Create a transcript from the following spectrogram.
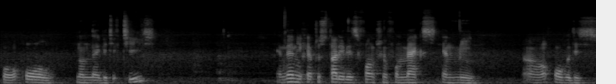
for all non-negative t's and then you have to study this function for max and mean uh, over this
